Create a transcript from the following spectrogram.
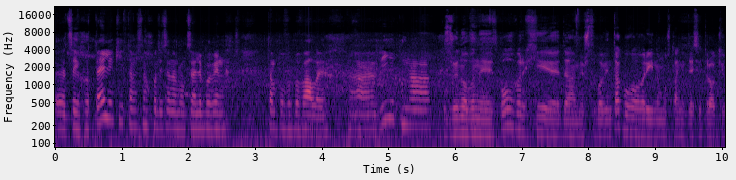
е, цей готель, який там знаходиться на вокзалі, бо він там повибивали е, вікна. Зруйновані поверхи, да, між собою він так був в аварійному стані 10 років,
